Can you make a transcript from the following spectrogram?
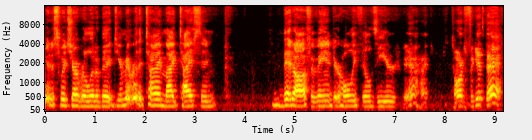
I'm gonna switch over a little bit. Do you remember the time Mike Tyson bit off Evander Holyfield's ear? Yeah, I- it's hard to forget that.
